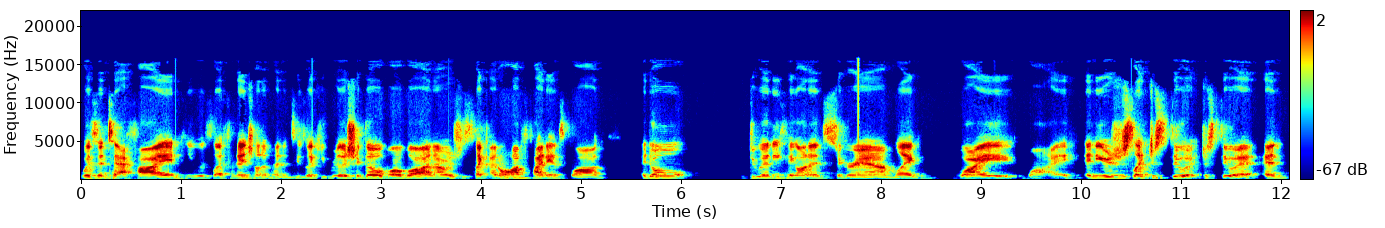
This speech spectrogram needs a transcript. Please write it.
was into FI and he was like financial independence. He's like, you really should go, blah, blah, blah. And I was just like, I don't have a finance blog. I don't do anything on Instagram. Like, why, why? And he was just like, just do it, just do it. And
